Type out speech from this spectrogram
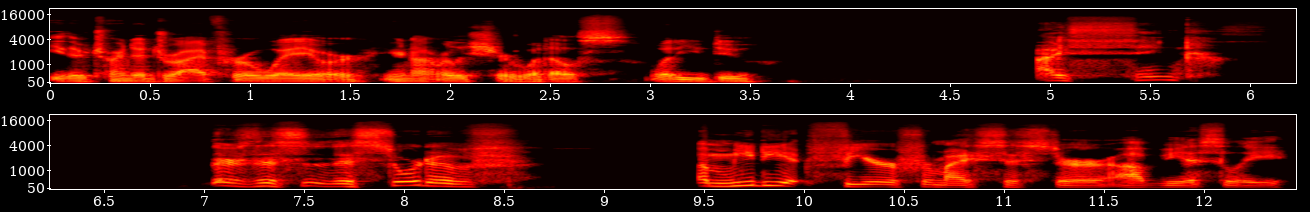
either trying to drive her away or you're not really sure what else. What do you do? I think there's this this sort of immediate fear for my sister, obviously,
